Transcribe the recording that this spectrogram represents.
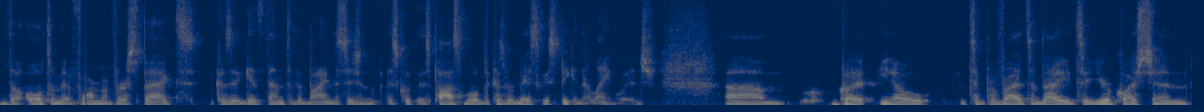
the ultimate form of respect because it gets them to the buying decision as quickly as possible because we're basically speaking their language. Um, but you know, to provide some value to your question,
